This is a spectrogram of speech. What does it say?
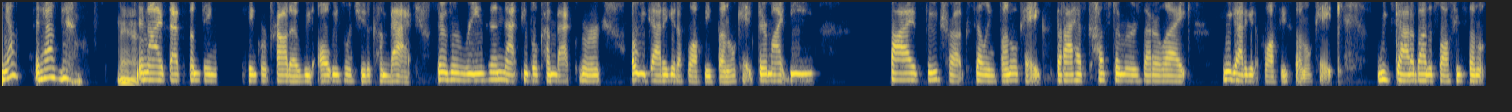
Yeah, it has been. Yeah. and I that's something I think we're proud of. We always want you to come back. There's a reason that people come back for, oh, we got to get a flossy funnel cake. There might be five food trucks selling funnel cakes, but I have customers that are like, we got to get a flossy funnel cake. We got to buy the flossy funnel,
